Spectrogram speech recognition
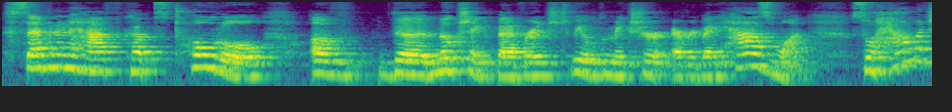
seven and a half cups total of the milkshake beverage to be able to make sure everybody has one. So how much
